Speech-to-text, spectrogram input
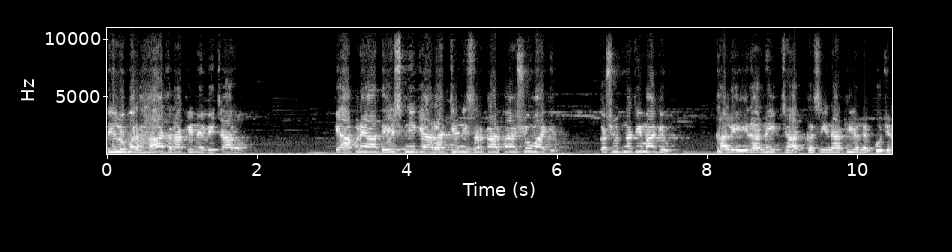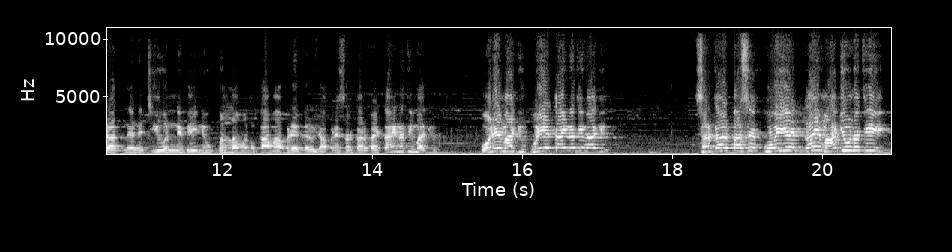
દિલ ઉપર હાથ રાખીને વિચારો કે આપણે આ દેશની કે આ રાજ્યની સરકાર પાસે શું માગ્યું? કશું જ નથી માગ્યું. ખાલી હીરા નહીં, જાત ઘસી નાખી અને ગુજરાતને અને જીવનને બેયને ઉપર લાવવાનું કામ આપણે કર્યું છે. આપણે સરકાર પાસે કાંઈ નથી માગ્યું. કોણે માગ્યું? કોઈએ કાંઈ નથી માગ્યું. સરકાર પાસે કોઈએ કાંઈ માગ્યું નથી.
